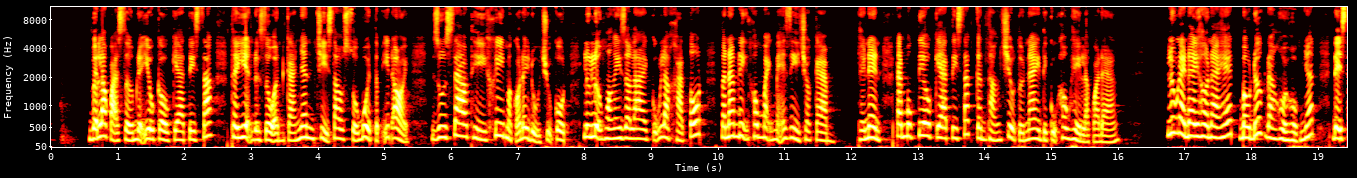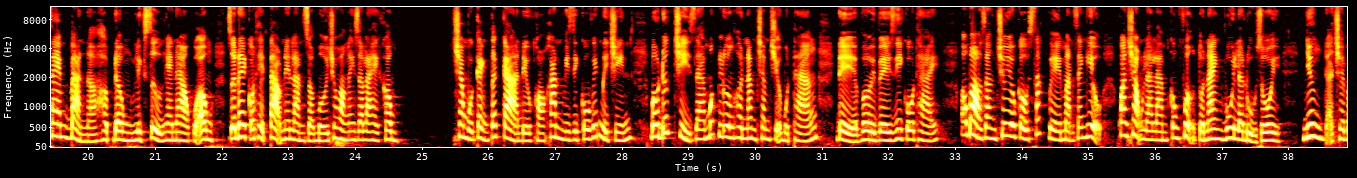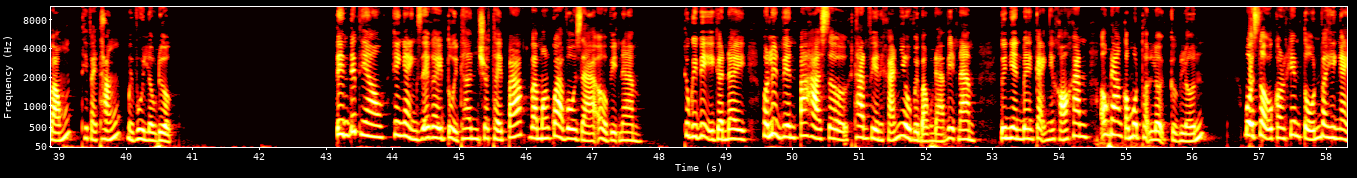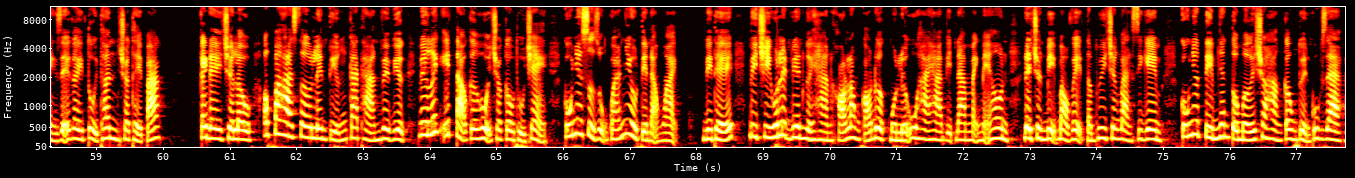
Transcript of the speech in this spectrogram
Vẫn là quá sớm để yêu cầu Kia Tisak thể hiện được dấu ấn cá nhân chỉ sau số buổi tập ít ỏi. Dù sao thì khi mà có đầy đủ trụ cột, lực lượng Hoàng Anh Gia Lai cũng là khá tốt và Nam Định không mạnh mẽ gì cho cam. Thế nên, đặt mục tiêu Kia Tisak cần thắng chiều tối nay thì cũng không hề là quá đáng. Lúc này đây hơn ai hết, Bầu Đức đang hồi hộp nhất để xem bản à, hợp đồng lịch sử ngày nào của ông giờ đây có thể tạo nên làn gió mới cho Hoàng Anh Gia Lai hay không. Trong bối cảnh tất cả đều khó khăn vì dịch Covid-19, Bầu Đức chỉ ra mức lương hơn 500 triệu một tháng để vời về Di Cô Thái. Ông bảo rằng chưa yêu cầu sắc về mặt danh hiệu, quan trọng là làm công phượng Tuấn Anh vui là đủ rồi. Nhưng đã chơi bóng thì phải thắng mới vui lâu được. Tin tiếp theo, hình ảnh dễ gây tủi thân cho thấy Park và món quà vô giá ở Việt Nam. Thưa quý vị, gần đây, huấn luyện viên Park Hang-seo than phiền khá nhiều về bóng đá Việt Nam – Tuy nhiên bên cạnh những khó khăn, ông đang có một thuận lợi cực lớn. Bộ sậu còn khiêm tốn và hình ảnh dễ gây tủi thân cho thầy Park. Cách đây chưa lâu, ông Park Hang-seo lên tiếng ca thán về việc V-League ít tạo cơ hội cho cầu thủ trẻ, cũng như sử dụng quá nhiều tiền đạo ngoại. Vì thế, vị trí huấn luyện viên người Hàn khó lòng có được một lứa U22 Việt Nam mạnh mẽ hơn để chuẩn bị bảo vệ tấm huy chương vàng SEA Games, cũng như tìm nhân tố mới cho hàng công tuyển quốc gia.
